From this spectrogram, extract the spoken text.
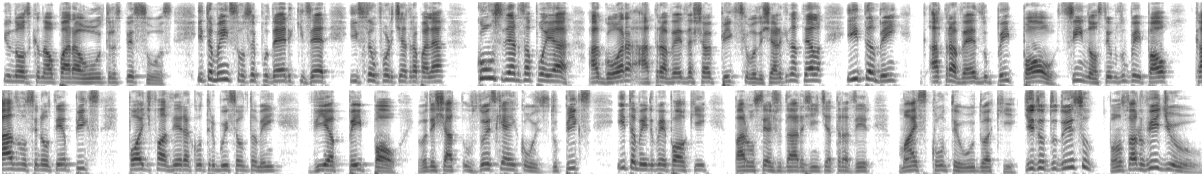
e o nosso canal para outras pessoas. E também se você puder e quiser e se não for te atrapalhar, considere nos apoiar agora através da chave Pix que eu vou deixar aqui na tela e também através do PayPal. Sim, nós temos um PayPal. Caso você não tenha Pix, pode fazer a contribuição também via PayPal. Eu vou deixar os dois QR Codes do Pix e também do PayPal aqui para você ajudar a gente a trazer mais conteúdo aqui. Dito tudo isso, vamos para o vídeo.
